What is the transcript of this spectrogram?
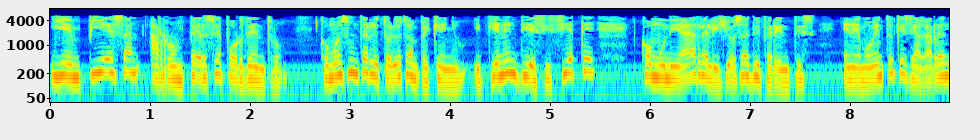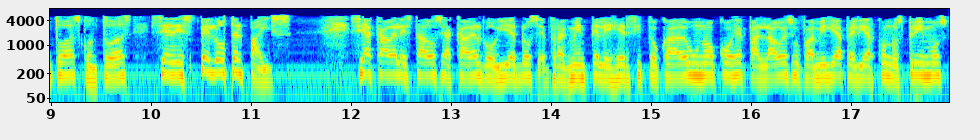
y empiezan a romperse por dentro. Como es un territorio tan pequeño y tienen 17 comunidades religiosas diferentes, en el momento que se agarren todas con todas, se despelota el país se acaba el Estado, se acaba el gobierno, se fragmenta el ejército, cada uno coge para el lado de su familia a pelear con los primos,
